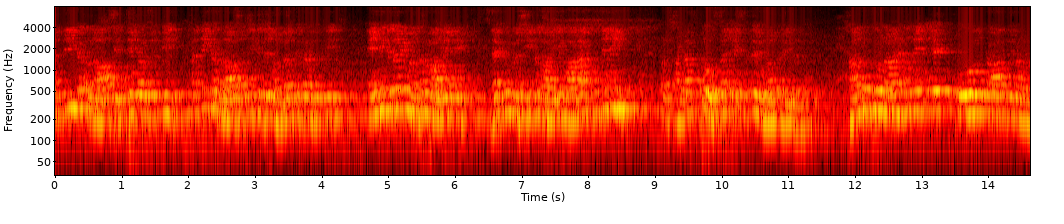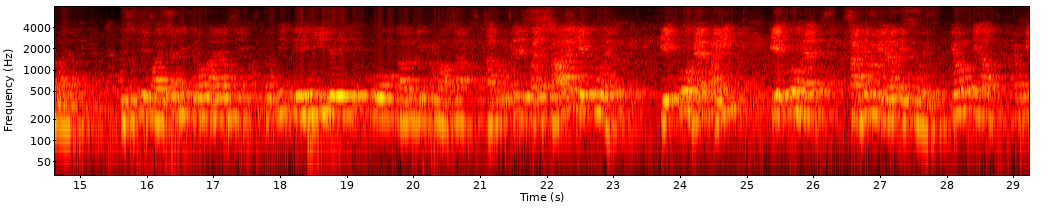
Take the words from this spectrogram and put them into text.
ਅੱਧੀ ਕੁ ਅਰਦਾਸ ਇੱਥੇ ਕਰ ਦਿੱਤੀ ਅੱਧੀ ਕੁ ਅਰਦਾਸ ਅਸੀਂ ਕਿਸੇ ਮੰਦਰ 'ਚ ਕਰ ਦਿੱਤੀ। ਐਨੀ ਕਿਤੇ ਵੀ ਮੰਦਰ ਵਾਲੇ ਨੇ। ਜਾਂ ਕੋਈ ਮਸਜਿਦ ਵਾਲੀ ਮਾਰਾ ਕੁਝ ਨਹੀਂ। ਪਰ ਸਾਡਾ ਭਰੋਸਾ ਇੱਕ ਤੇ ਹੋਣਾ ਚਾਹੀਦਾ। ਸਾਨੂੰ ਗੁਰੂ ਨਾਨਕ ਨੇ ਇੱਕ ਓਮਕਾਰ ਦੇ ਨਾਲ ਲਾਇਆ। ਤੇ ਸੱਚੇ ਪਾਤਸ਼ਾਹ ਨੇ ਕਿਉਂ ਲਾਇਆ ਸੀ? ਕਿਉਂਕਿ ਇਹੀ ਜਿਹੜੇ ਓਮਕਾਰ ਦੀ ਪਰਿਭਾਸ਼ਾ ਸਾਨੂੰ ਕਹਿੰਦੇ ਭਾਈ ਸਾਰਾ ਇੱਕੋ ਹੈ ਇੱਕੋ ਹੈ ਭਾਈ, ਇੱਕੋ ਹੈ ਸਾਹਿਬ ਮੇਰਾ ਇੱਕੋ ਹੈ ਕਿਉਂ ਕਿਹਾ? ਕਿਉਂਕਿ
